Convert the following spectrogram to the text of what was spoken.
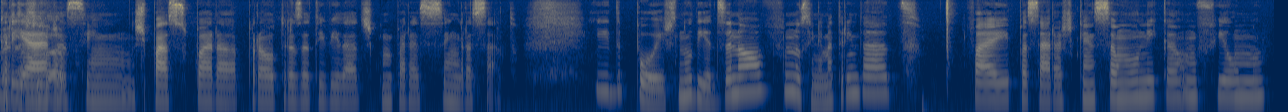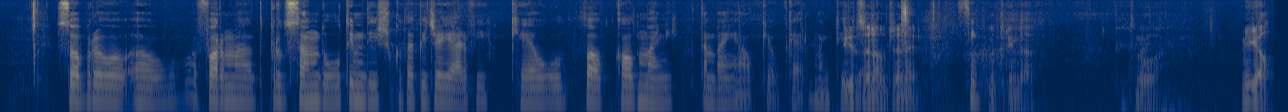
criar assim, espaço para, para outras atividades que me parece engraçado. E depois, no dia 19, no Cinema Trindade, vai passar a Canção Única, um filme sobre o, a, a, forma de produção do último disco da PJ Harvey, que é o Dog Called Money também é algo que eu quero muito. Dia 19 de janeiro. Sim. No Trindade. Muito Boa. Miguel.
